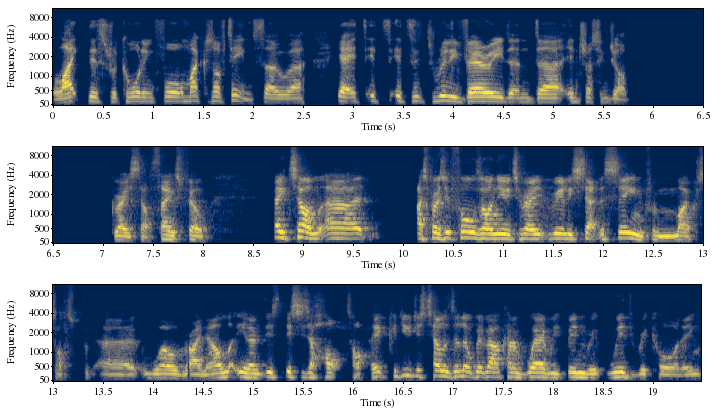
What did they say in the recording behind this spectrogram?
like this recording for Microsoft Teams. So uh, yeah, it's it's it's it's really varied and uh, interesting job. Great stuff. Thanks, Phil. Hey Tom, uh, I suppose it falls on you to really set the scene from Microsoft's uh, world right now. You know, this this is a hot topic. Could you just tell us a little bit about kind of where we've been re- with recording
